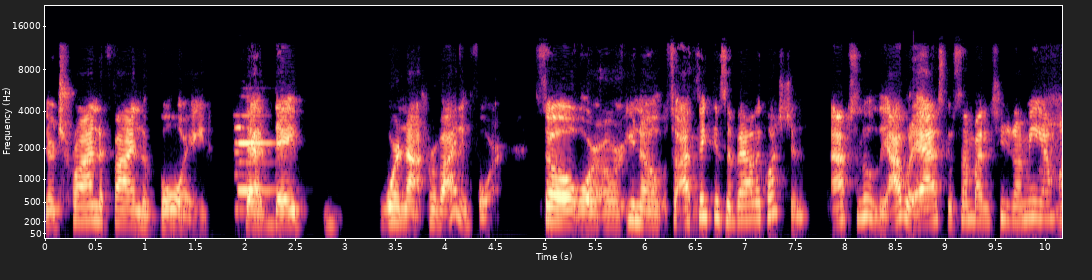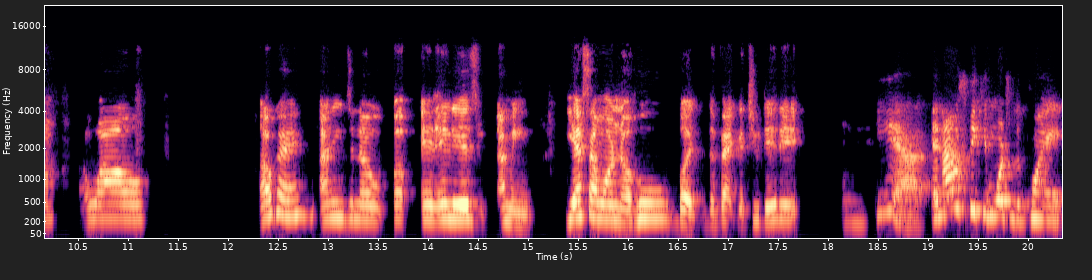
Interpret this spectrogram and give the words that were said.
they're trying to find the void that they were not providing for. So or or you know so i think it's a valid question. Absolutely. I would ask if somebody cheated on me i'm, I'm well okay i need to know oh, and, and it is i mean yes, I want to know who, but the fact that you did it. Yeah, and I was speaking more to the point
